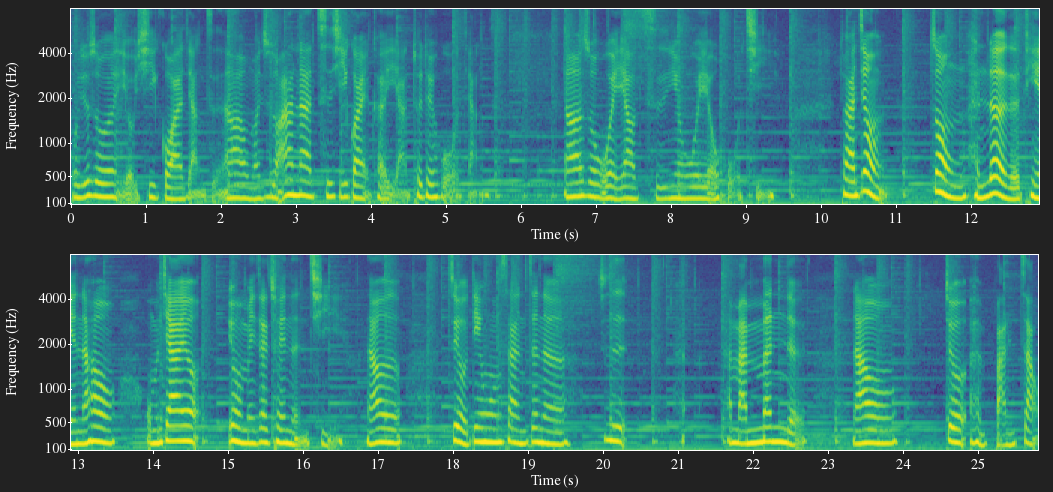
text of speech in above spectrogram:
我就说有西瓜这样子，然后我妈就说啊，那吃西瓜也可以啊，退退火这样子。然后他说我也要吃，因为我也有火气。对啊，这种这种很热的天，然后我们家又又没在吹冷气，然后只有电风扇，真的就是还蛮闷的，然后就很烦躁，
